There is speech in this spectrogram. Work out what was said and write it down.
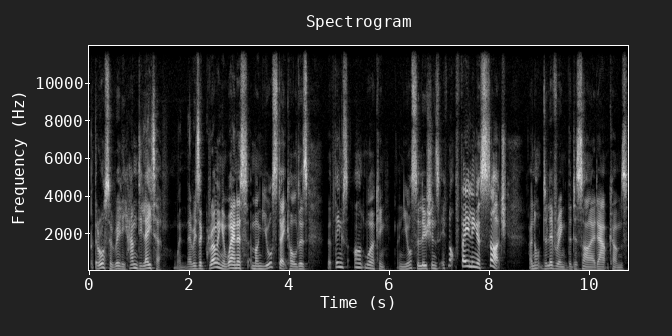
but they're also really handy later when there is a growing awareness among your stakeholders that things aren't working and your solutions, if not failing as such, are not delivering the desired outcomes.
